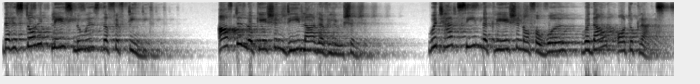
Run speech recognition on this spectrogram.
the historic place Louis XV after location de la Revolution. which had seen the creation of a world without autocrats.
